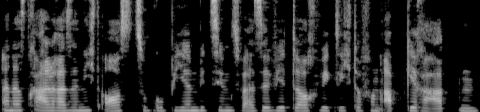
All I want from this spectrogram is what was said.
eine Astralreise nicht auszuprobieren, beziehungsweise wird auch wirklich davon abgeraten.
